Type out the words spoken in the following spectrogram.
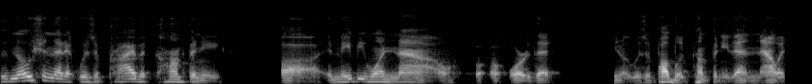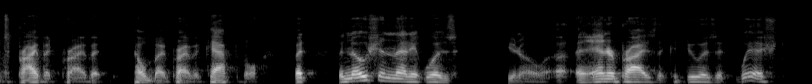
the notion that it was a private company, uh, it may be one now, or, or that you know, it was a public company then. Now it's private, private, held by private capital. But the notion that it was, you know, an enterprise that could do as it wished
